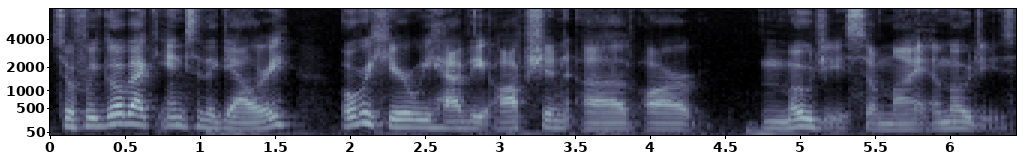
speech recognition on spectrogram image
So if we go back into the gallery, over here we have the option of our emojis, so my emojis.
